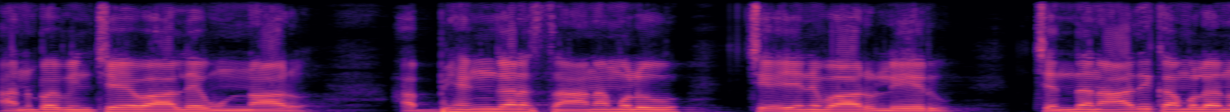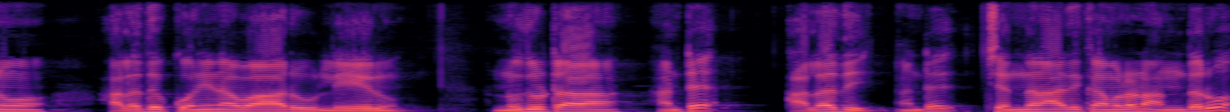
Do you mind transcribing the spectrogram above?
అనుభవించే వాళ్ళే ఉన్నారు. అభ్యంగన స్నానములు చేయని వారు లేరు. చందనాదికములను అలదు కొనిన వారు లేరు. నుదుట అంటే అలది అంటే చందనాదికములను అందరూ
